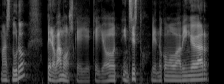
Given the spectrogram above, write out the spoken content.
más duro. Pero vamos, que, que yo insisto, viendo cómo va Vingegaard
